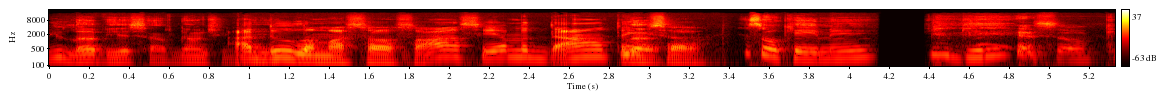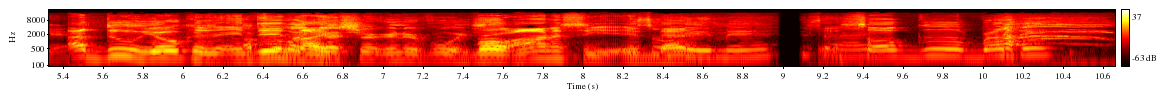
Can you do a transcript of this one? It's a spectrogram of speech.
You love yourself, don't you? I man? do love myself. So honestly, I'm a, I don't think Look, so. It's okay, man. You get it. It's okay. I do, yo, cause and I then feel like, like, that's your inner voice, bro, honestly, It's is that okay, man. It's, it's all all good, brother.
